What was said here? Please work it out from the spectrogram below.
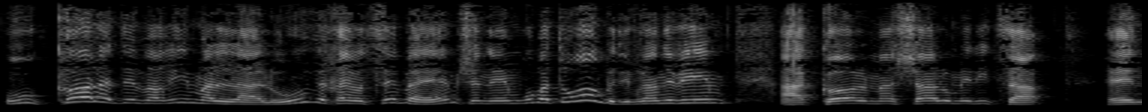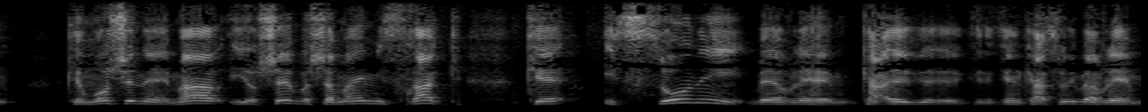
הוא כל הדברים הללו וכיוצא בהם שנאמרו בתורה ובדברי הנביאים. הכל משל ומליצה. הן כמו שנאמר יושב בשמיים משחק כאיסוני באבליהם, כן, כאסוני באבליהם.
